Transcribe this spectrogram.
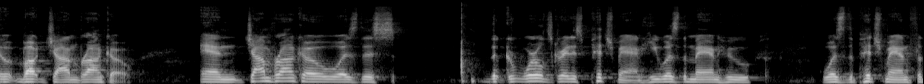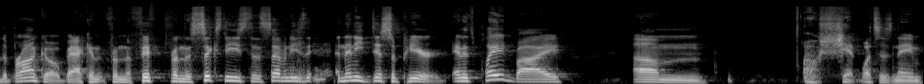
about John Bronco. And John Bronco was this the world's greatest pitchman. He was the man who was the pitchman for the Bronco back in from the fifth from the 60s to the 70s and then he disappeared. And it's played by um oh shit, what's his name?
